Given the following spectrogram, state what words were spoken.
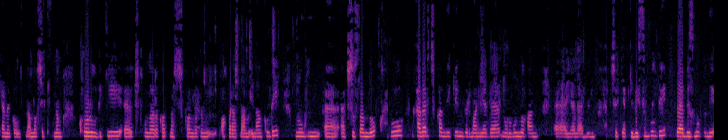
چېمىكال ناملىق شىركىتىنىڭ كورىلدىكى تۇتقۇنلارغا قاتناشقانلىقىنى ئاخباراتلارمۇ ئېلان قىلدى. بۇنىڭدىن ئەپسۇسلاندۇق. بۇ خەۋەر چىققاندىن كېيىن گېرمانىيەدە نۇرغۇنلىغان يەرلەردىن شىركەتكە بېسىم بولدى ۋە بىزمۇ بۇنى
